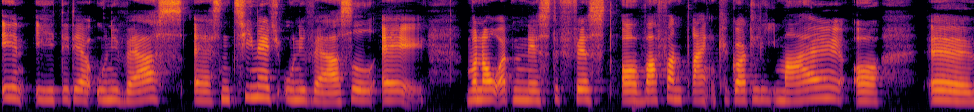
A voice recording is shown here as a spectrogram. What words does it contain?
ind i det der univers af sådan teenage-universet af, hvornår er den næste fest, og hvad for en dreng kan godt lide mig, og øh,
